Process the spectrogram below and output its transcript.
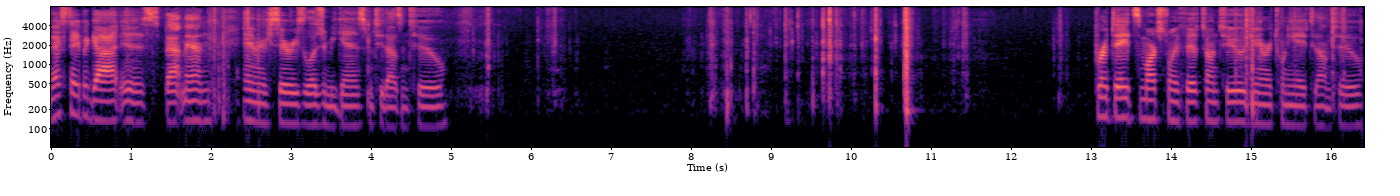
Next tape I got is Batman Animated Series Legend Begins from 2002. Print date's March 25th, 2002, January 28th, 2002.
